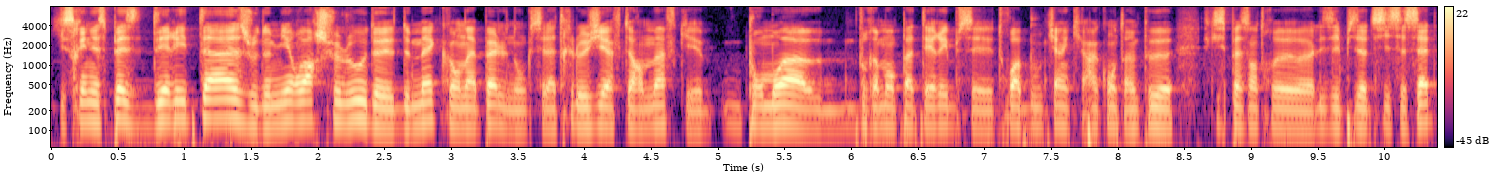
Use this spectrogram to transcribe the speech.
qui serait une espèce d'héritage ou de miroir chelou de, de mecs qu'on appelle. Donc, c'est la trilogie Aftermath qui est pour moi euh, vraiment pas terrible. C'est trois bouquins qui racontent un peu ce qui se passe entre euh, les épisodes 6 et 7.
